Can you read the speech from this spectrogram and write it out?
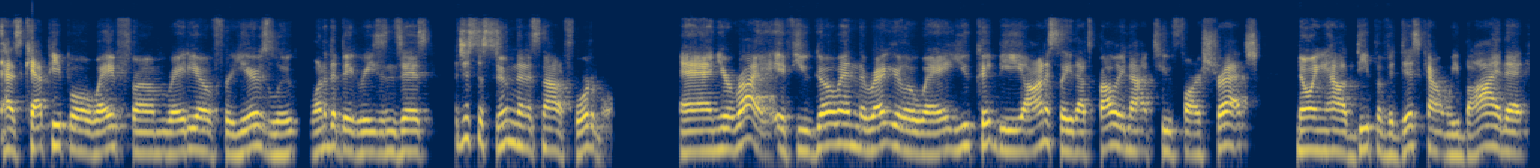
has kept people away from radio for years, Luke. One of the big reasons is just assume that it's not affordable. And you're right. If you go in the regular way, you could be honestly, that's probably not too far stretch, knowing how deep of a discount we buy that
